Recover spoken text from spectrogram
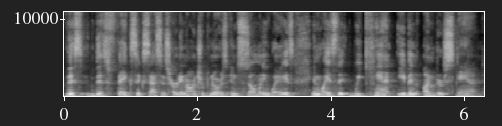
This this fake success is hurting entrepreneurs in so many ways, in ways that we can't even understand.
